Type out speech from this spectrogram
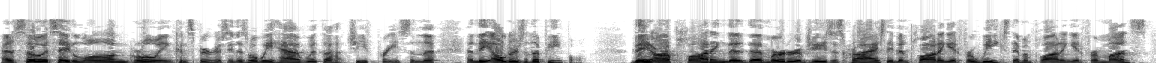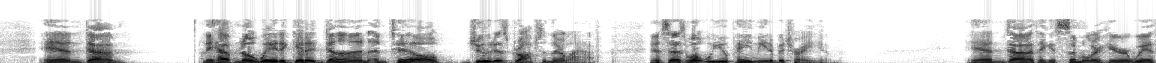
And so it's a long growing conspiracy. And this is what we have with the chief priests and the, and the elders of the people. They are plotting the, the murder of Jesus Christ. They've been plotting it for weeks. They've been plotting it for months. And, um, they have no way to get it done until Judas drops in their lap and says, What will you pay me to betray him? And uh, I think it's similar here with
